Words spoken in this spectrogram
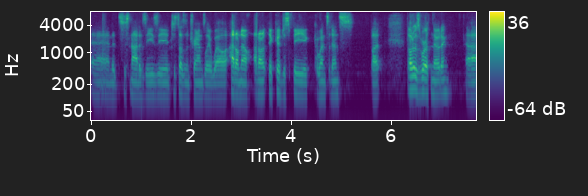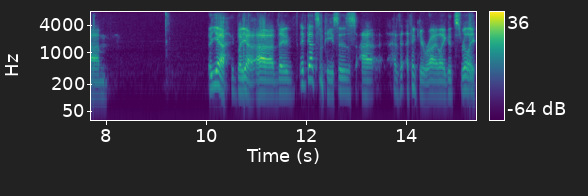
and it's just not as easy. It just doesn't translate well. I don't know. I don't, it could just be coincidence, but thought it was worth noting. Um, yeah, but yeah, uh, they they've got some pieces. Uh, I, th- I, think you're right. Like it's really,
